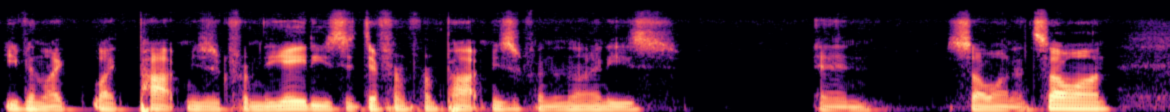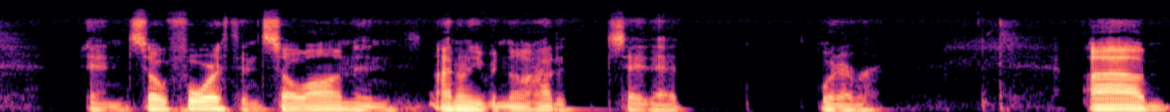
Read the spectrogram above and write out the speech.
even like like pop music from the '80s is different from pop music from the '90s, and so on and so on, and so forth and so on. And I don't even know how to say that. Whatever. Um,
